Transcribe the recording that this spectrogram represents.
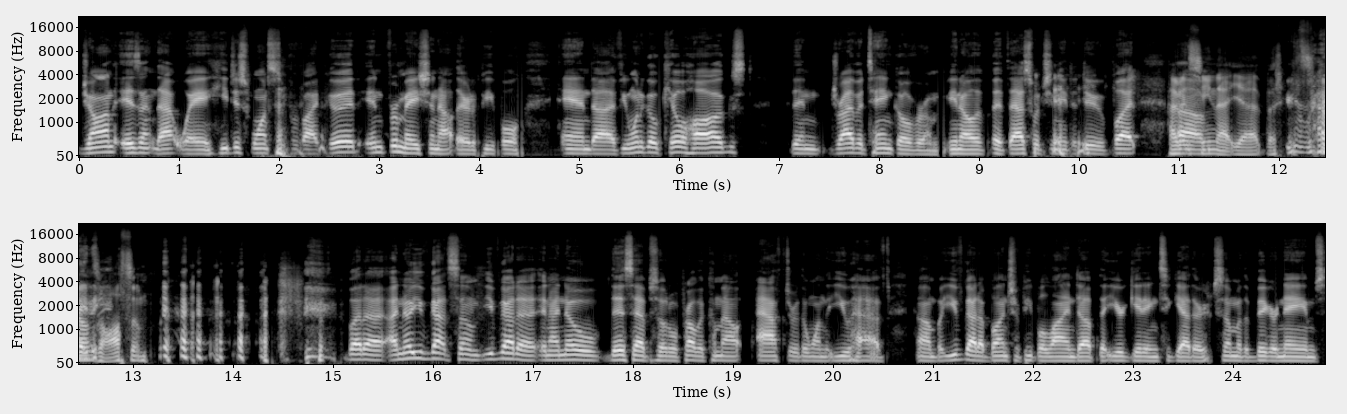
John isn't that way. He just wants to provide good information out there to people. And uh, if you want to go kill hogs, then drive a tank over them. You know, if, if that's what you need to do. But I haven't Um, seen that yet, but it right. sounds awesome. but uh, I know you've got some. You've got a, and I know this episode will probably come out after the one that you have. Um, but you've got a bunch of people lined up that you're getting together. Some of the bigger names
